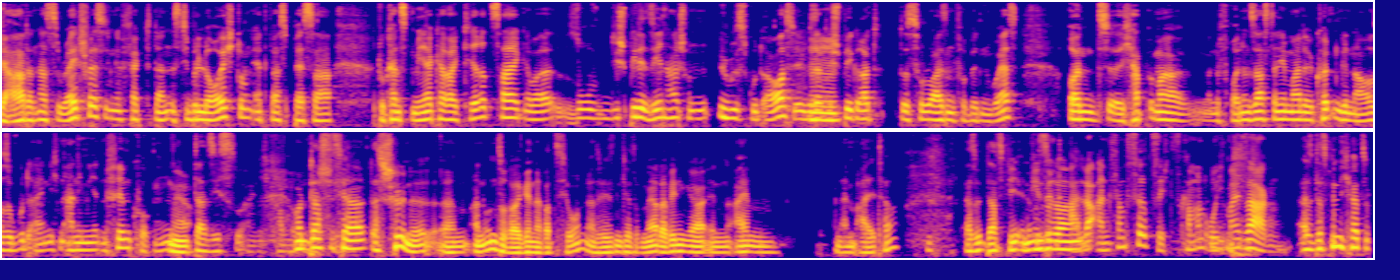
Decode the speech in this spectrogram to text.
ja, dann hast du Raytracing-Effekte, dann ist die Beleuchtung etwas besser. Du kannst mehr Charaktere zeigen, aber so, die Spiele sehen halt schon übelst gut aus. Wie gesagt, ich spiele gerade das Horizon Forbidden West und äh, ich habe immer, meine Freundin saß dann immer, wir könnten genauso gut eigentlich einen animierten Film gucken. Ja. Da siehst du eigentlich kaum Und das ist ja das Schöne ähm, an unserer Generation. Also wir sind ja so mehr oder weniger in einem, in einem Alter. Also, dass wir in Wir sind unserer, alle Anfang 40, das kann man ruhig mal sagen. also das finde ich halt so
